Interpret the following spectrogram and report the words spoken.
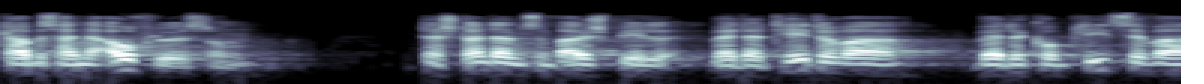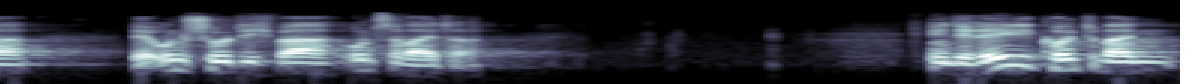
gab es eine Auflösung. Da stand dann zum Beispiel, wer der Täter war, wer der Komplize war, wer unschuldig war und so weiter. In der Regel konnte man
